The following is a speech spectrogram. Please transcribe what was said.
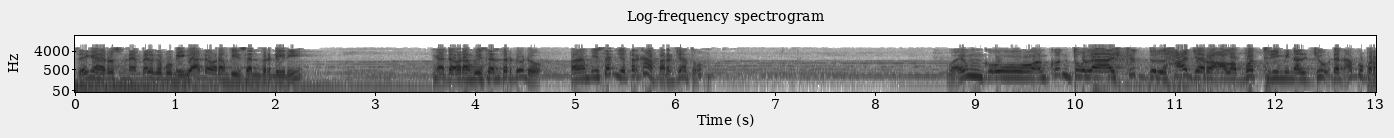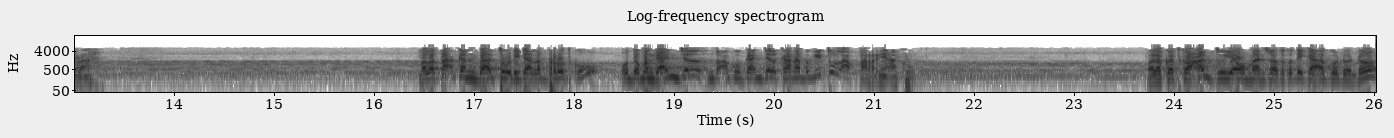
Sehingga harus menempel ke bumi. Enggak ada orang pingsan berdiri. Nggak ada orang bisa terduduk. Orang bisa ya terkapar jatuh. Wa in kuntu la ashuddul hajar ala batni minal ju' dan aku pernah meletakkan batu di dalam perutku untuk mengganjel, untuk aku ganjel karena begitu laparnya aku. Walaqad qa'adtu yauman suatu ketika aku duduk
